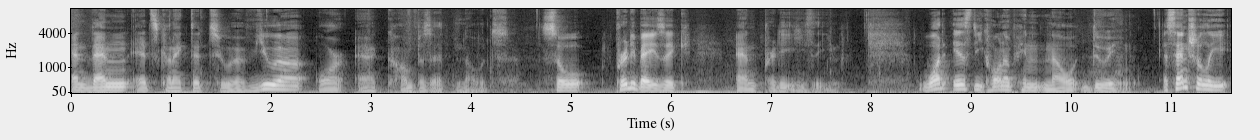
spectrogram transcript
and then it's connected to a viewer or a composite node. So pretty basic and pretty easy. What is the corner pin now doing? Essentially,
